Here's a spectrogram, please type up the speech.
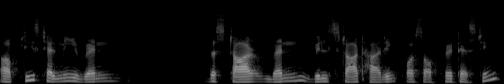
uh, "Please tell me when the start when will start hiring for software testing."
